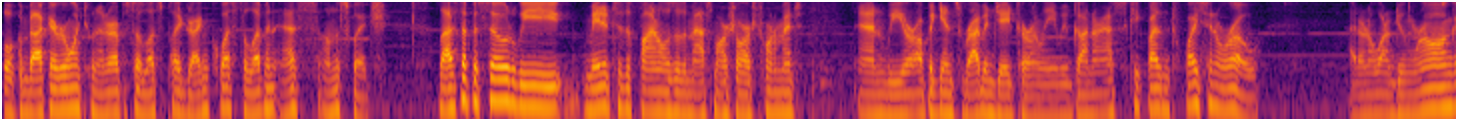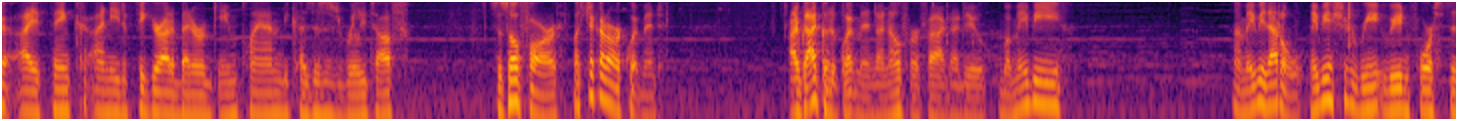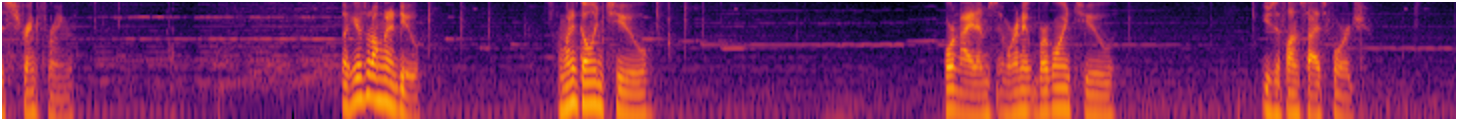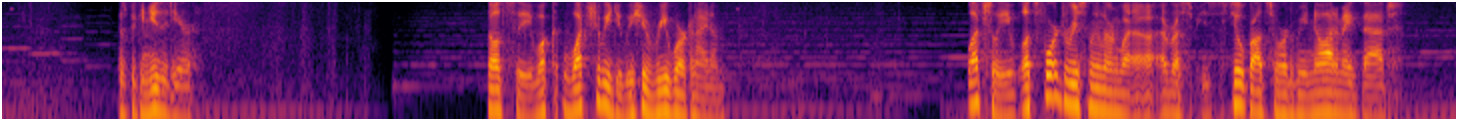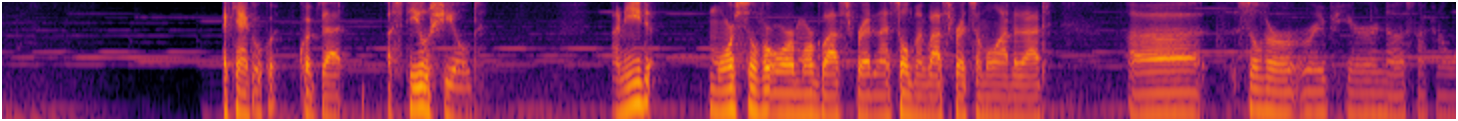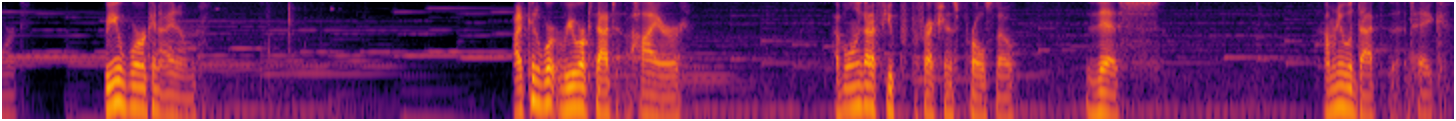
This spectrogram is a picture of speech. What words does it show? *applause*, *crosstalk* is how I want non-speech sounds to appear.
Welcome back everyone to another episode Let's Play Dragon Quest XI S on the Switch. Last episode we made it to the finals of the Masked Martial Arts Tournament, and we are up against Rab and Jade currently, and we've gotten our asses kicked by them twice in a row. I don't know what I'm doing wrong, I think I need to figure out a better game plan because this is really tough. So, so far, let's check out our equipment. I've got good equipment, I know for a fact I do, but maybe... Uh, maybe that'll... Maybe I should re reinforce this strength ring. So here's what I'm going to do. I'm going to go into important items, and we're to we're going to use a fun size forge because we can use it here. So let's see what what should we do? We should rework an item. Well, actually, let's forge recently learned uh, recipes. The steel broadsword, we know how to make that. I can't equip that a steel shield. I need more silver ore, more glass frit, and I sold my glass frit, so I'm out of that. Uh, silver rapier, no, that's not gonna work. Rework an item. I could rework that higher. I've only got a few perfectionist pearls, though. This. How many would that take?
